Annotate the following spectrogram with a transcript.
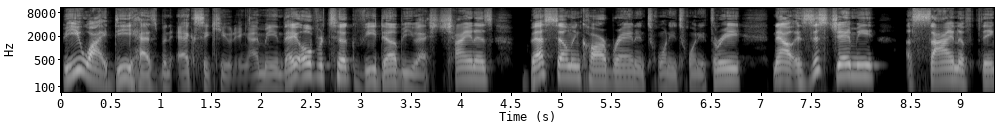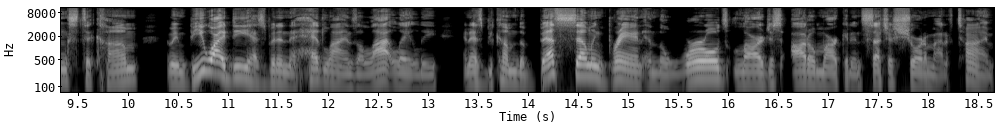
BYD has been executing. I mean, they overtook VW as China's best selling car brand in 2023. Now, is this, Jamie, a sign of things to come? I mean, BYD has been in the headlines a lot lately and has become the best selling brand in the world's largest auto market in such a short amount of time.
